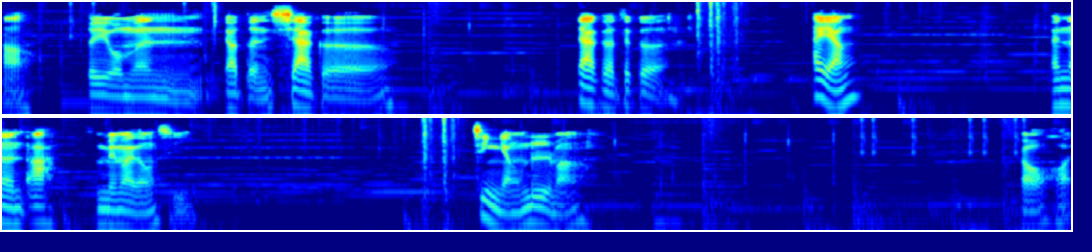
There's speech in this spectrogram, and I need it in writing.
好，所以我们要等下个下个这个太阳才能啊，顺便买东西。敬仰日吗？交换。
